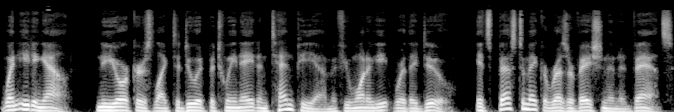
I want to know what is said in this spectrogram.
When eating out, New Yorkers like to do it between 8 and 10 p.m. if you want to eat where they do. It's best to make a reservation in advance,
